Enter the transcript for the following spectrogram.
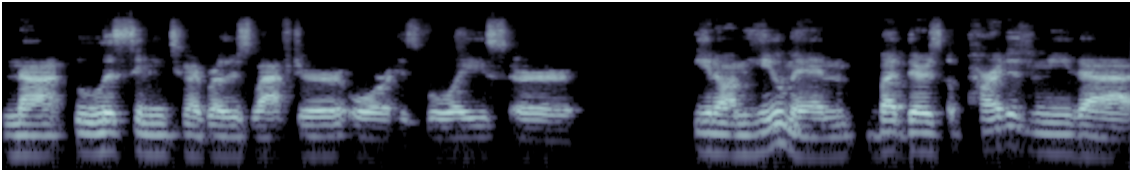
not listening to my brother's laughter or his voice or you know, I'm human, but there's a part of me that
